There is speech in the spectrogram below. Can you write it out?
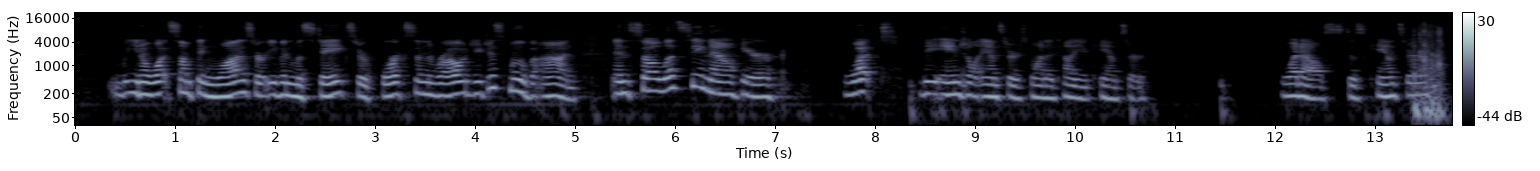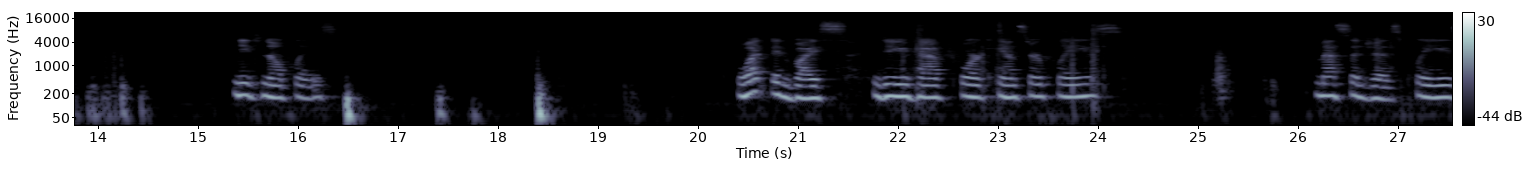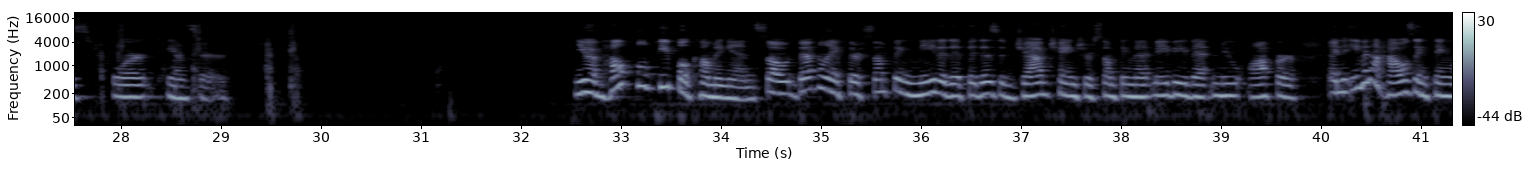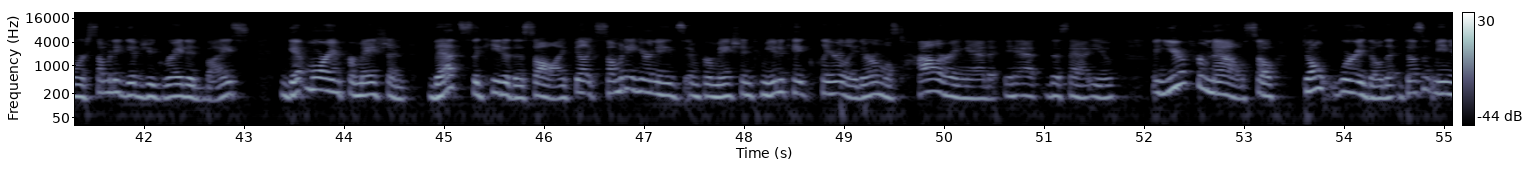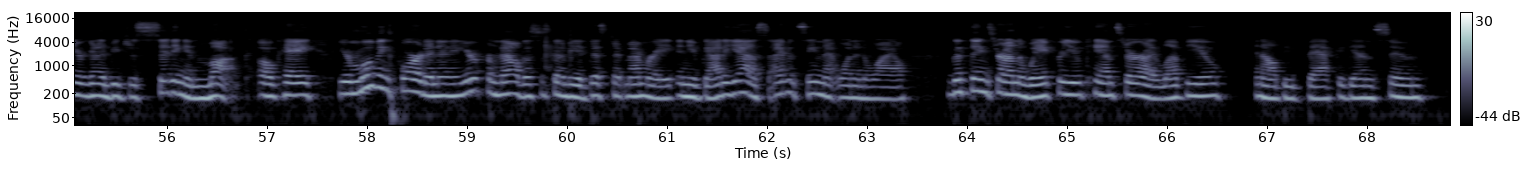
you know, what something was or even mistakes or forks in the road. You just move on. And so let's see now here what the angel answers want to tell you, Cancer. What else does Cancer need to know, please? What advice do you have for Cancer, please? Messages, please, for Cancer. You have helpful people coming in. So definitely if there's something needed, if it is a job change or something that maybe that new offer, and even a housing thing where somebody gives you great advice, get more information. That's the key to this all. I feel like somebody here needs information, communicate clearly. They're almost hollering at it, at this at you a year from now. So don't worry though. That doesn't mean you're going to be just sitting in muck. Okay. You're moving forward and in a year from now, this is going to be a distant memory and you've got a yes. I haven't seen that one in a while. Good things are on the way for you, Cancer. I love you and I'll be back again soon.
